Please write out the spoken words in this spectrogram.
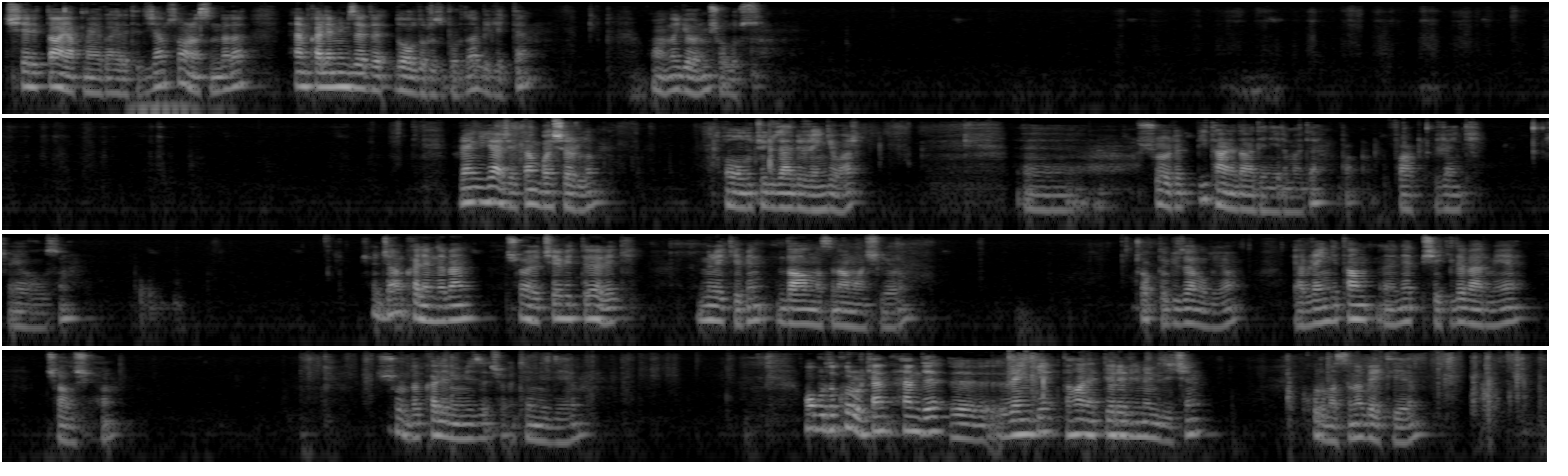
şerit daha yapmaya gayret edeceğim. Sonrasında da hem kalemimize de doldururuz burada birlikte. Onu da görmüş oluruz. Rengi gerçekten başarılı. Oldukça güzel bir rengi var. Ee, şöyle bir tane daha deneyelim hadi. Farklı bir renk şey olsun. Şu cam kalemle ben şöyle çevirterek mürekkebin dağılmasını amaçlıyorum. Çok da güzel oluyor. Yani rengi tam e, net bir şekilde vermeye çalışıyor. Şurada kalemimizi şöyle temizleyelim. O burada kururken hem de e, rengi daha net görebilmemiz için kurumasını bekleyelim.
